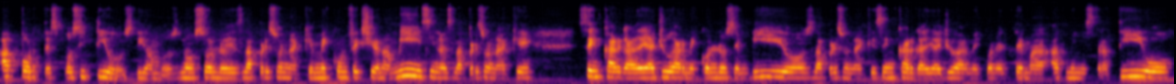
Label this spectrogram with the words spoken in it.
aportes positivos, digamos, no solo es la persona que me confecciona a mí, sino es la persona que se encarga de ayudarme con los envíos, la persona que se encarga de ayudarme con el tema administrativo.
